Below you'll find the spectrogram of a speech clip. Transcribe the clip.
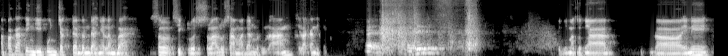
Apakah tinggi puncak dan rendahnya lembah sel siklus selalu sama dan berulang? Silakan. Eh, jadi, jadi maksudnya uh, ini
